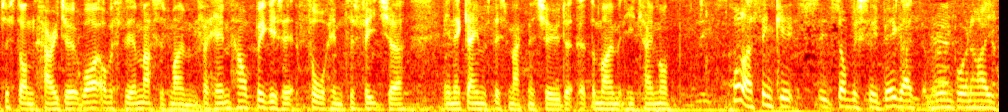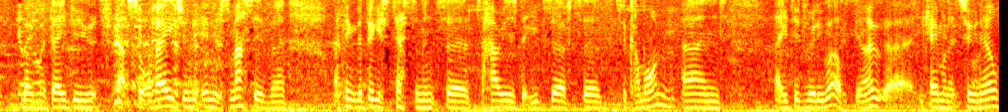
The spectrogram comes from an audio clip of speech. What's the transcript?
Just on Harry Jewitt-White, obviously a massive moment for him. How big is it for him to feature in a game of this magnitude at, at the moment he came on? Well, I think it's it's obviously big. I remember when I made my debut at that sort of age, and, and it's massive. Uh, I think the biggest testament to, to Harry is that he deserved to, to come on and he did really well. You know, uh, he came on at 2 0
